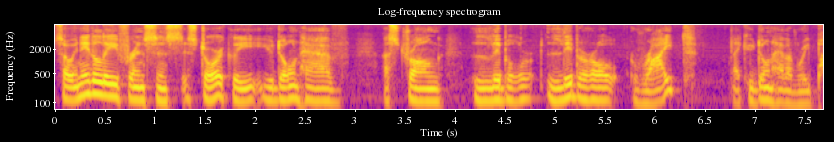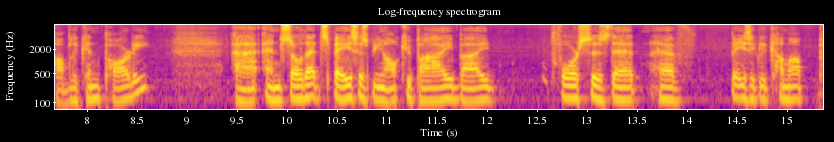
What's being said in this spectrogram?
So in Italy, for instance, historically, you don't have a strong liberal, liberal right, like you don't have a Republican Party. Uh, and so that space has been occupied by forces that have basically come up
